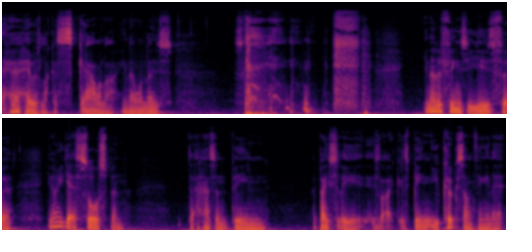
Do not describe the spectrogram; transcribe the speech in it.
her hair was like a scowler, you know, one of those. you know, the things you use for. You know, you get a saucepan that hasn't been. Basically, it's like it's been. You cook something in it,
